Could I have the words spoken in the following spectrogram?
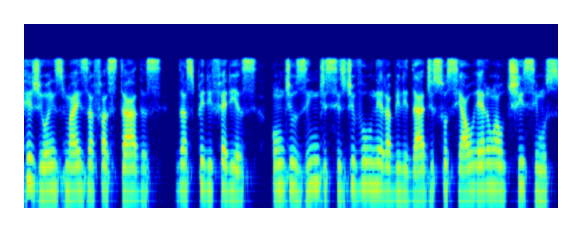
regiões mais afastadas, das periferias, onde os índices de vulnerabilidade social eram altíssimos,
